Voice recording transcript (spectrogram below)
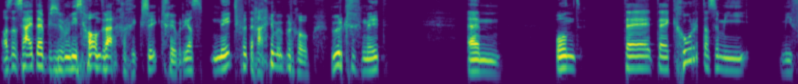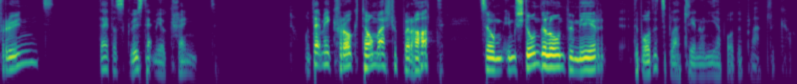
Also das sagt etwas über mein handwerkliches Geschick, aber ich habe es nicht von daheim bekommen. Wirklich nicht. Ähm, und der, der Kurt, also mein, mein Freund, der hat das gewusst, hat mich auch gekannt. Und der hat mich gefragt, Tom, wärst du bereit, um im Stundenlohn bei mir den Boden zu plätteln? Ich habe noch nie einen Bodenplättchen gehabt.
